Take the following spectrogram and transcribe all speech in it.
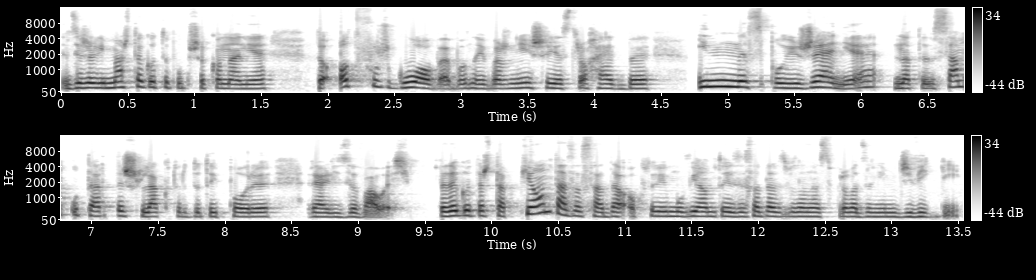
Więc jeżeli masz tego typu przekonanie, to otwórz głowę, bo najważniejsze jest trochę jakby inne spojrzenie na ten sam utarty szlak, który do tej pory realizowałeś. Dlatego też ta piąta zasada, o której mówiłam, to jest zasada związana z wprowadzeniem dźwigni.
